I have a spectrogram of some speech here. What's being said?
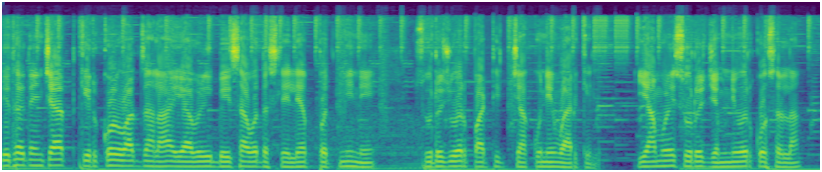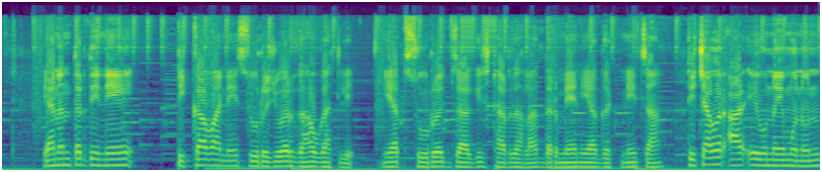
तिथं त्यांच्यात किरकोळ वाद झाला. यावेळी बेसावत असलेल्या पत्नीने सूरजवर पाठीत चाकूने वार केले. यामुळे सूरज जमिनीवर कोसळला. यानंतर तिने टिकावाने सूरजवर घाव घातले. यात सूरज जागीच ठार झाला. दरम्यान या घटनेचा तिच्यावर आळ येऊ नये म्हणून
